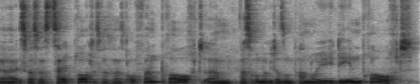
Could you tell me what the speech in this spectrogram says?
äh, ist was, was Zeit braucht, ist was, was Aufwand braucht, ähm, was auch immer wieder so ein paar neue Ideen braucht.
